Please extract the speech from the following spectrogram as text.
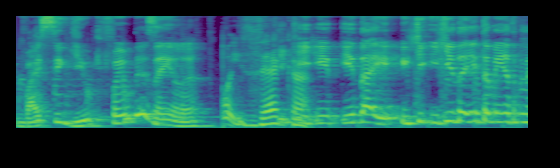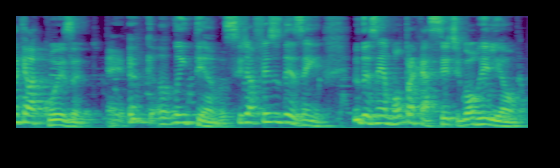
vai seguir o que foi o desenho, né? Pois é, E, cara. e- e daí? E que, e que daí também entra naquela coisa. É, eu, eu não entendo. Você já fez o desenho. E o desenho é bom pra cacete, igual o Rei Leão.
